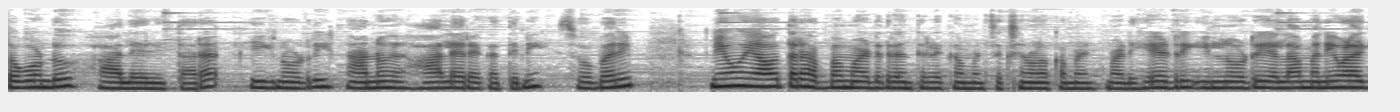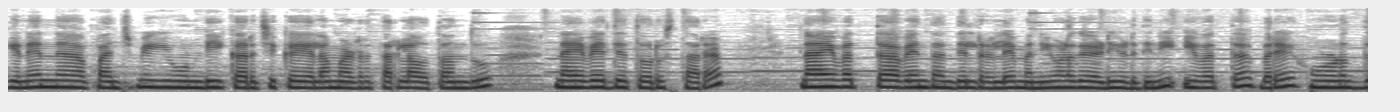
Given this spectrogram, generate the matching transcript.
ತಗೊಂಡು ಹಾಲು ಎರಿತಾರೆ. ಈಗ ನೋಡಿರಿ, ನಾನು ಹಾಲು ಎರೆಕತ್ತೀನಿ ಸೊ ಬರೀ ನೀವು ಯಾವ ಥರ ಹಬ್ಬ ಮಾಡಿದ್ರಿ ಅಂತೇಳಿ ಕಮೆಂಟ್ ಸೆಕ್ಷನ್ ಒಳಗೆ ಕಮೆಂಟ್ ಮಾಡಿ. ಹೇಳ್ರಿ ಇಲ್ಲಿ ನೋಡ್ರಿ ಎಲ್ಲ ಮನೆಯೊಳಗೆ ಏನೇನು ಪಂಚಮಿಗೆ ಉಂಡಿ ಕರ್ಜಿಕಾಯಿ ಎಲ್ಲ ಮಾಡಿರ್ತಾರಲ್ಲ ಅವು ತಂದು ನೈವೇದ್ಯ ತೋರಿಸ್ತಾರೆ. ನಾ ಇವತ್ತು ಅವೇನು ತಂದಿಲ್ರಲ್ಲೇ ಮನೆಯೊಳಗೆ ಎಡಿ ಹಿಡ್ದೀನಿ. ಇವತ್ತು ಬರೀ ಹೂಣದ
